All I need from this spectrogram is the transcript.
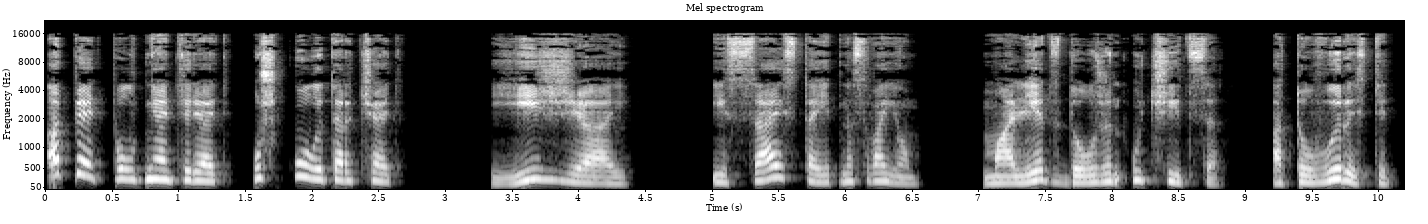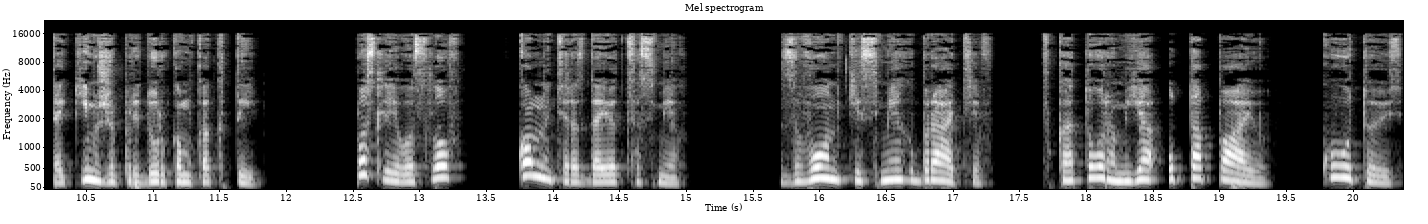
Опять полдня терять, у школы торчать. Езжай. Исай стоит на своем. Малец должен учиться, а то вырастет таким же придурком, как ты. После его слов в комнате раздается смех. Звонкий смех братьев, в котором я утопаю, кутаюсь,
